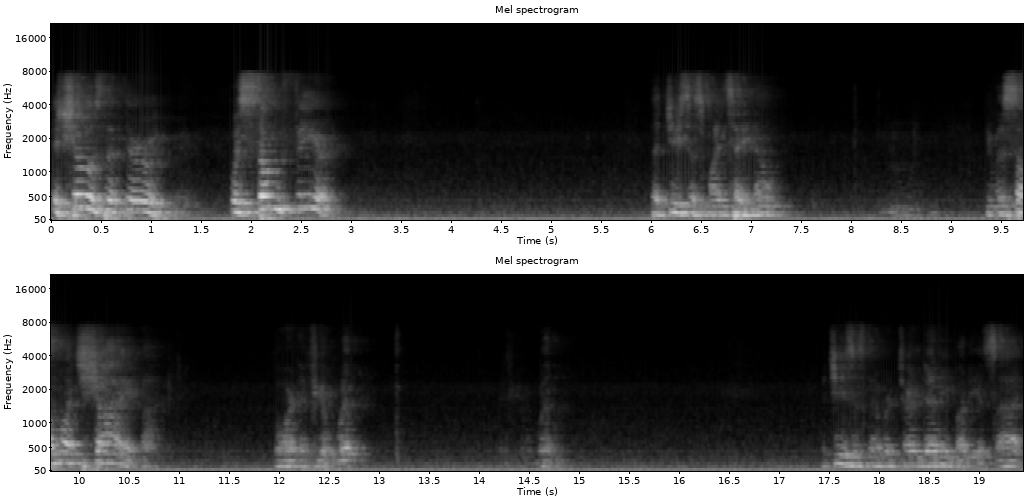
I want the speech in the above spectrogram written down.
It shows that there was some fear that Jesus might say no. He was somewhat shy about it. Lord, if you're willing, if you're willing. But Jesus never turned anybody aside.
